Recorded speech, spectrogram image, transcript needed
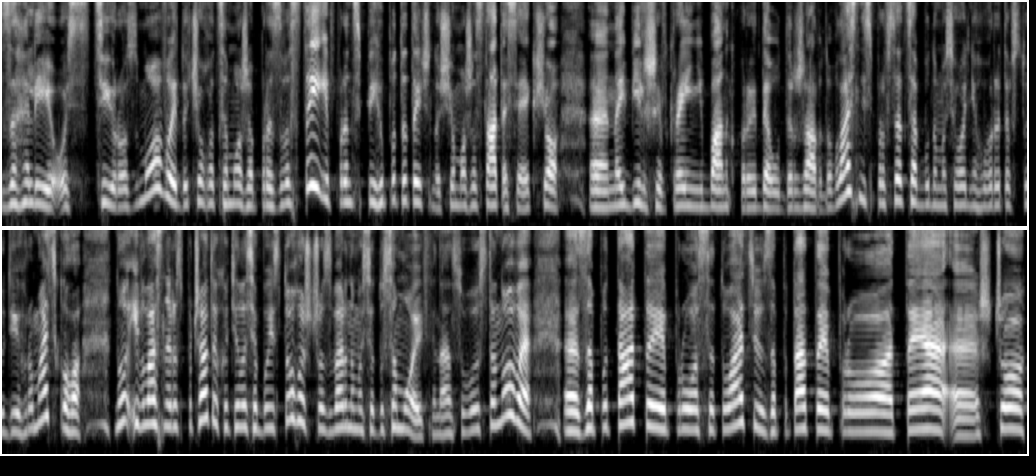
взагалі ось ці розмови, до чого це може призвести, і в принципі гіпотетично, що може статися, якщо е, найбільший в країні банк перейде у державну власність. Про все це будемо сьогодні говорити в студії громадського. Ну і власне розпочати хотілося б із того, що звернемося до самої фінансової установи, е, запитати про ситуацію, запитати про те, е, що,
